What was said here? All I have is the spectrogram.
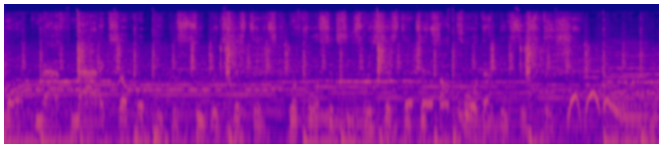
Mark mathematics of a people's true existence. When force succeeds resistance, it's our core that loses vision.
